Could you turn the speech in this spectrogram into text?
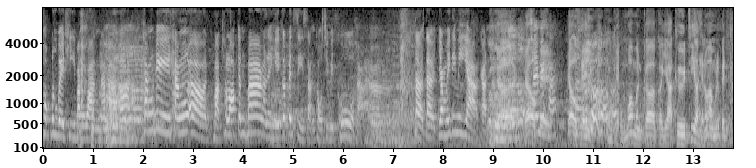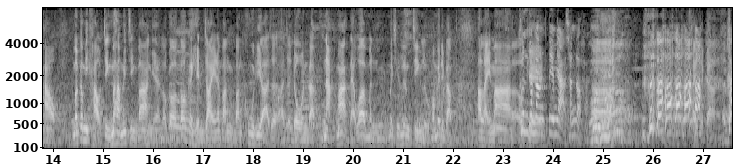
ชกบนเวทีบางวันนะคะก็ทั้งดีทั้งเอ่อแบบทะเลาะกันบ้างอะไรอย่างงี้ก็เป็นสีสันของชีวิตคู่ค่ะอ่าแต่แต่ยังไม่ได้มีหย่ากันก็ก็โอใช่ไหมเคคะ ก็โอเคอยู่ครับโอเคผมว่ามันก็ก็ยากคือที่เราเห็นว่ามันเป็นข่าว มันก็มีข่าวจริงบ้างไม่จริงบ้างเนี่ยแล้วก็ก็ก็เห็นใจนะบางบางคู่ที่อาจจะอาจจะโดนแบบหนักมาก แต่ว่ามันไม่ใช่เรื่องจริงหรือเขาไม่ได้แบบอะไรมาคุณโอเกำลังเตรียมหย่าฉันเหรอคะอ๋อใครจะกล้าใคร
